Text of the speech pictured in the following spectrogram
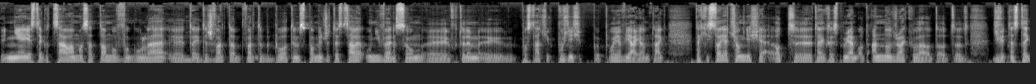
Nie, jest tego cała masa tomów w ogóle. Y, Tutaj też warto, warto by było o tym wspomnieć, że to jest całe uniwersum, y, w którym y, postaci później się pojawiają, tak? Ta historia ciągnie się od, tak jak sobie wspomniałem, od Anno Dracula, od, od, od XIX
